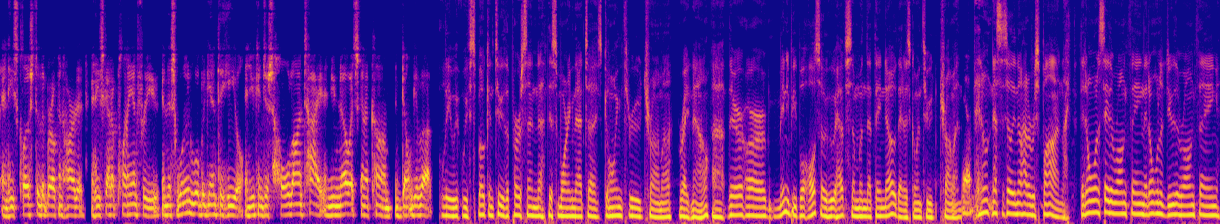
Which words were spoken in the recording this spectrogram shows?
and he's close to the brokenhearted and he's got a plan for you and this wound will begin to heal and you can just hold on tight and you know it's going to come and don't give up. Lee, we've spoken to the person this morning that uh, is going through trauma right now. Uh, there are many people also who have someone that they know that is going through trauma. Yep. They don't necessarily know how to respond. Like they don't want to say the wrong thing. They don't want to do the wrong thing.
